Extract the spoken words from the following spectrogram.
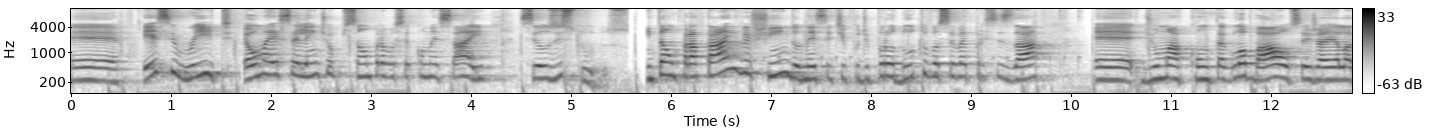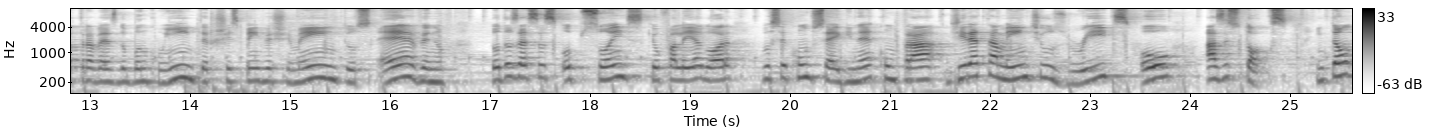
é, esse REIT é uma excelente opção para você começar aí seus estudos. Então, para estar tá investindo nesse tipo de produto, você vai precisar é, de uma conta global, seja ela através do Banco Inter, XP Investimentos, Avenue, todas essas opções que eu falei agora, você consegue né, comprar diretamente os REITs ou as stocks. Então,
